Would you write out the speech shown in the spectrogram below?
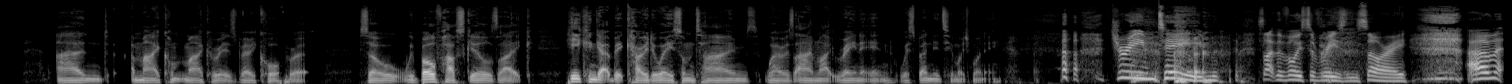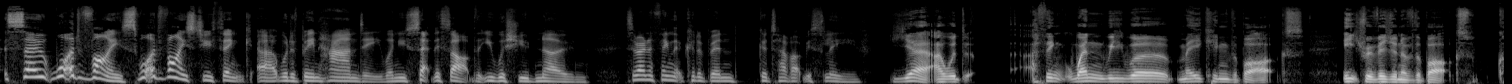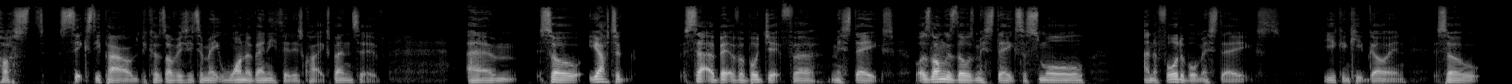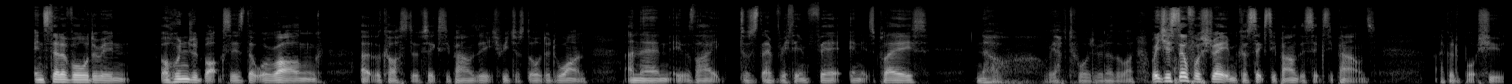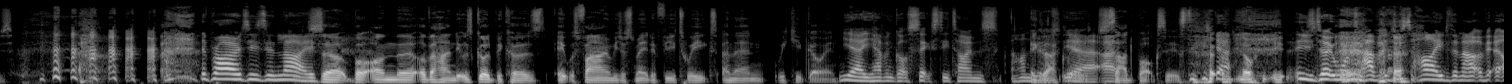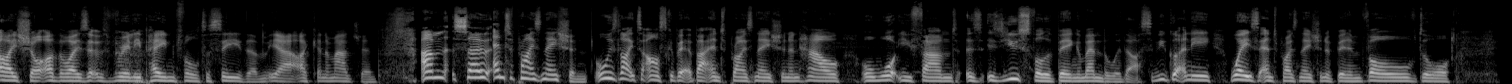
and my my career is very corporate. So we both have skills. Like he can get a bit carried away sometimes, whereas I'm like rein it in. We're spending too much money. Dream team. it's like the voice of reason. Sorry. Um, so, what advice? What advice do you think uh, would have been handy when you set this up that you wish you'd known? Is there anything that could have been good to have up your sleeve? Yeah, I would. I think when we were making the box, each revision of the box cost sixty pounds because obviously to make one of anything is quite expensive. Um, so you have to set a bit of a budget for mistakes. But as long as those mistakes are small and affordable mistakes, you can keep going. So instead of ordering a hundred boxes that were wrong at the cost of sixty pounds each, we just ordered one, and then it was like, does everything fit in its place? No, we have to order another one, which is still frustrating because sixty pounds is sixty pounds. I could have bought shoes. The priorities in life. So, but on the other hand, it was good because it was fine. We just made a few tweaks and then we keep going. yeah, you haven't got 60 times 100. Exactly. Yeah. Sad boxes. yeah. no. You don't want to have it just hide them out of eye shot, otherwise it was really painful to see them. Yeah, I can imagine. Um, so Enterprise Nation, always like to ask a bit about Enterprise Nation and how or what you found is, is useful of being a member with us. Have you got any ways Enterprise Nation have been involved or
